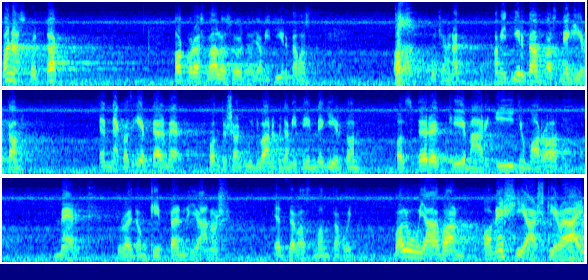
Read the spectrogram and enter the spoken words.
panaszkodtak, akkor azt válaszolta, hogy amit írtam, azt bocsánat, amit írtam, azt megírtam. Ennek az értelme pontosan úgy van, hogy amit én megírtam, az örökké már így marad. Mert tulajdonképpen János ezzel azt mondta, hogy valójában a messiás király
